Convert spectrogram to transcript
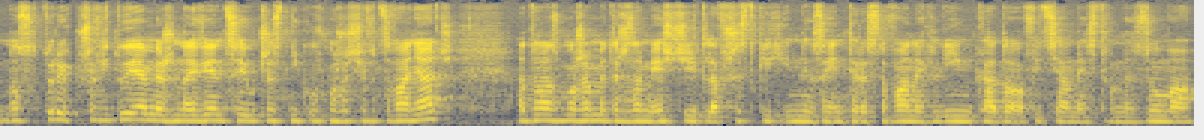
no, z których przewidujemy, że najwięcej uczestników może się wdzwaniać, natomiast możemy też zamieścić dla wszystkich innych zainteresowanych linka do oficjalnej strony Zooma,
